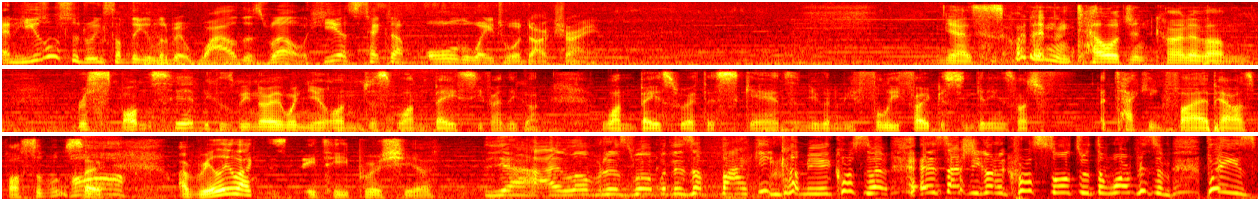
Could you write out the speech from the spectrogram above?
And he's also doing something a little bit wild as well. He has teched up all the way to a dark shrine. Yeah, this is quite an intelligent kind of um response here because we know when you're on just one base, you've only got one base worth of scans, and you're going to be fully focused on getting as much attacking firepower as possible. So Oh, I really like this DT push here. yeah, I love it as well. But there's a Viking coming across the map, and it's actually going to cross swords with the warp prism. Please,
